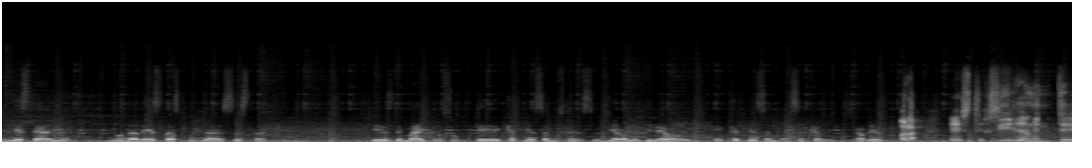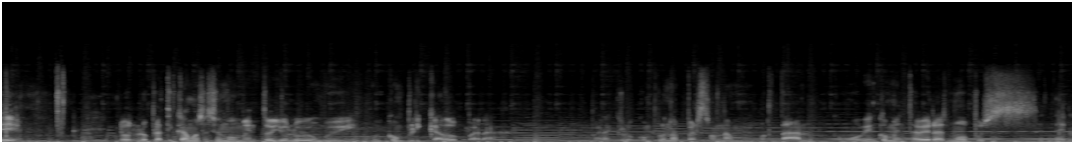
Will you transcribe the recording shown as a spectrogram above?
en, en este año. Y una de estas, pues ya es esta que que es de Microsoft. ¿Qué, qué piensan ustedes? ¿Vieron el video? ¿Qué, ¿Qué, piensan acerca de Gabriel? Hola, este, sí, realmente lo, lo, platicamos hace un momento. Yo lo veo muy, muy complicado para, para que lo compre una persona mortal. Como bien comentaba Erasmo, pues en el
